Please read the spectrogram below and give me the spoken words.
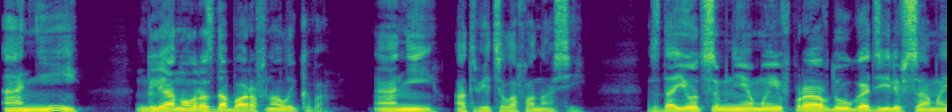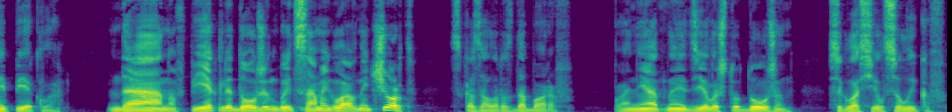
«Они?» — глянул Раздобаров на Лыкова. «Они», — ответил Афанасий. Сдается мне, мы и вправду угодили в самое пекло. Да, но в пекле должен быть самый главный черт, сказал Раздобаров. Понятное дело, что должен, согласился Лыков.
